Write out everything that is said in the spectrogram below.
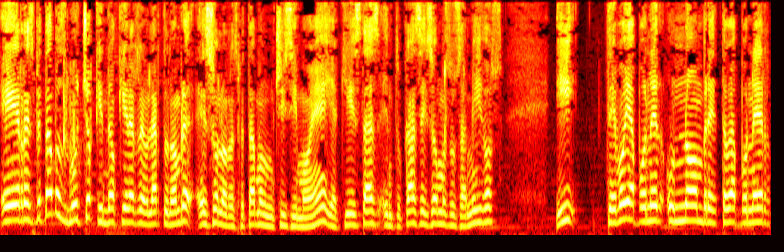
Eh, respetamos mucho que no quieras revelar tu nombre, eso lo respetamos muchísimo, ¿eh? Y aquí estás en tu casa y somos tus amigos. Y te voy a poner un nombre, te voy a poner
